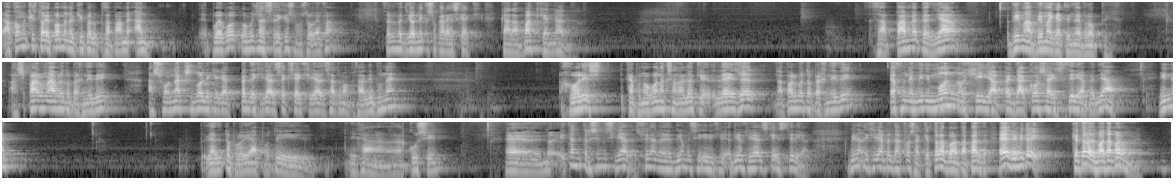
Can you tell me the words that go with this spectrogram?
ακόμα και στο επόμενο κύπελο που θα πάμε, αν που εγώ νομίζω θα συνεχίσουμε στο UEFA. Θέλουμε δύο νίκες στο Καραϊσκάκι. Καραμπάκ και Νάντ. Θα πάμε, παιδιά, βήμα-βήμα για την Ευρώπη. Ας πάρουμε αύριο το παιχνίδι, ας φωνάξουμε όλοι και για 5.000-6.000 άτομα που θα λείπουνε, χωρίς καπνογόνα, ξαναλέω και λέιζερ, να πάρουμε το παιχνίδι. Έχουν μείνει μόνο 1.500 ειστήρια, παιδιά. Είναι... Δηλαδή το πρωί από ό,τι είχα ακούσει, ε, ήταν 3.500. Φύγανε 2.000 και ειστήρια. Μείνανε 1.500. Και τώρα μπορούμε να τα πάρετε. Ε, Δημητρή, και τώρα δεν μπορούμε να τα πάρουμε.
